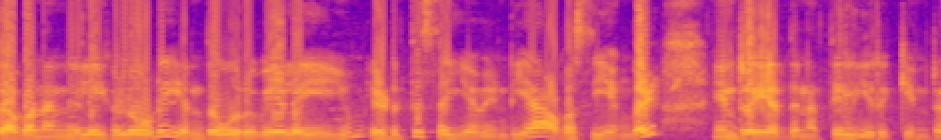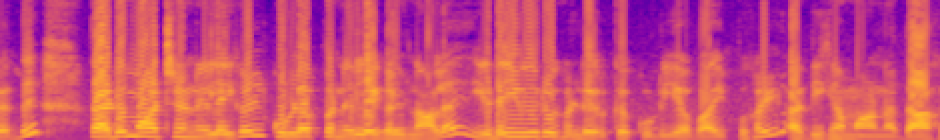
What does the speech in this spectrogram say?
கவன நிலைகளோடு எந்த ஒரு வேலையையும் எடுத்து செய்ய வேண்டிய அவசியங்கள் இன்றைய தினத்தில் இருக்கின்றது. தடுமாற்ற நிலைகள் குழப்ப நிலைகள்னால இடையூறுகள் இருக்கக்கூடிய வாய்ப்புகள் அதிகமானதாக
